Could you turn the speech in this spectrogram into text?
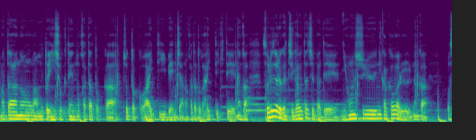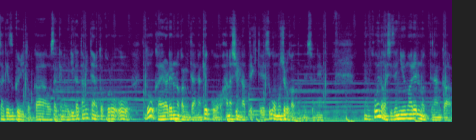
またあの、まあ、元飲食店の方とかちょっとこう IT ベンチャーの方とか入ってきてなんかそれぞれが違う立場で日本酒に関わるなんかお酒作りとかお酒の売り方みたいなところをどう変えられるのかみたいな結構話になってきてすごい面白かったんですよね。なんかこういうのが自然に生まれるのってなんか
